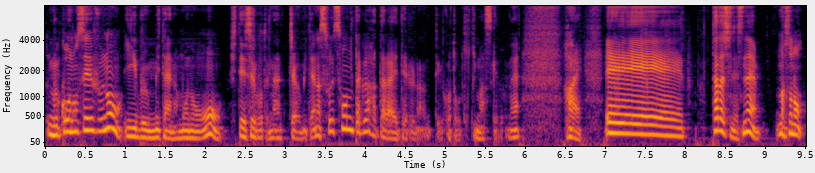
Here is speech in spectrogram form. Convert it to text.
向こうの政府の言い分みたいなものを否定することになっちゃうみたいなそういう忖度が働いてるなんていうことを聞きますけどね。はいえー、ただしですね、まあ、その、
